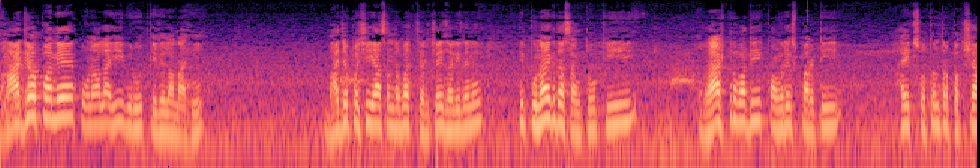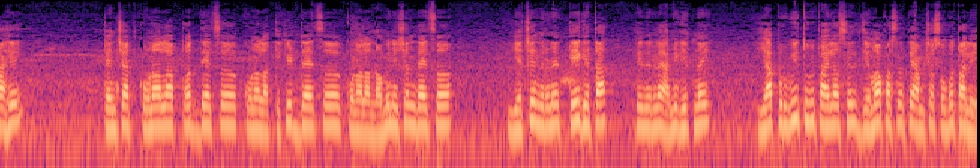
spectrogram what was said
भाजपने कोणालाही विरोध केलेला नाही. भाजपशी या संदर्भात चर्चाही झालेली नाही. मी पुन्हा एकदा सांगतो की राष्ट्रवादी काँग्रेस पार्टी हा एक स्वतंत्र पक्ष आहे. त्यांच्यात कोणाला पद द्यायचं कोणाला तिकीट द्यायचं कोणाला नॉमिनेशन द्यायचं याचे निर्णय ते घेतात. ते निर्णय आम्ही घेत नाही. यापूर्वी तुम्ही पाहिलं असेल जेव्हापासून ते आमच्यासोबत आले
